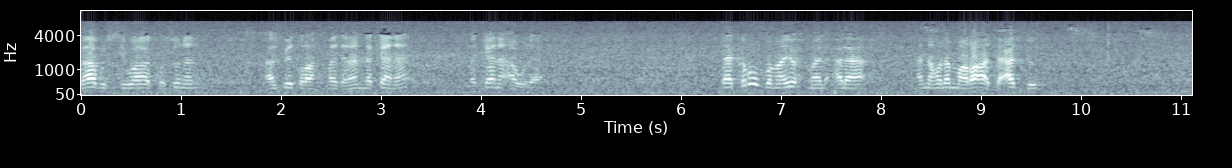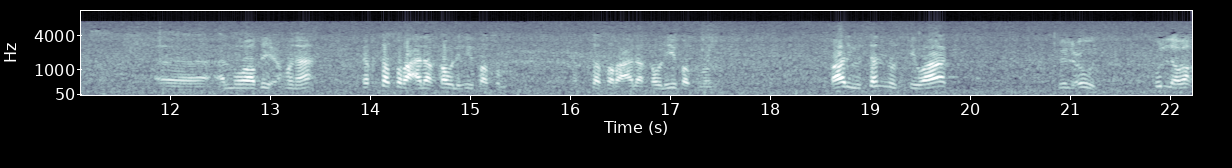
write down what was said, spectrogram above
باب السواك وسنن الفطرة مثلا لكان لكان أولى. لكن ربما يحمل على أنه لما رأى تعدد آه، المواضيع هنا اقتصر على قوله فصل. اقتصر على قوله فصل قال يسن السواك بالعود كل وقت.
